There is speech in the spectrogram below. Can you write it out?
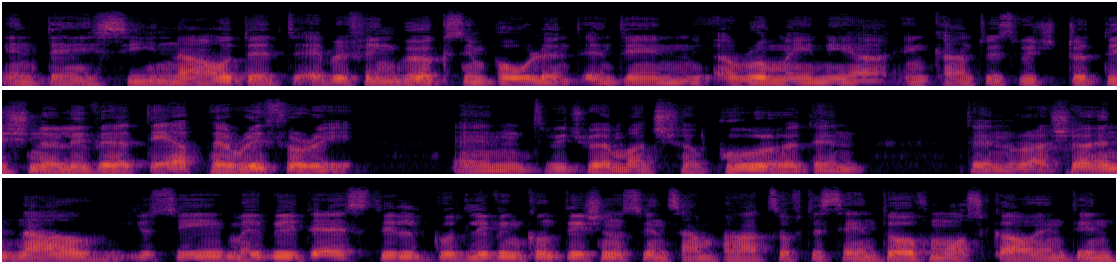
and they see now that everything works in Poland and in Romania in countries which traditionally were their periphery and which were much poorer than than Russia. And now you see, maybe there's still good living conditions in some parts of the center of Moscow and in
